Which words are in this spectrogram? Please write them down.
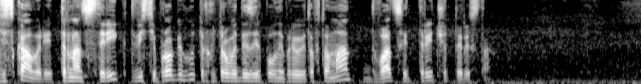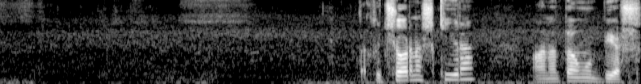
Discovery 13 рік, 200 пробігу, 3-літровий дизель, повний привід автомат, 23400. Так, тут чорна шкіра, а на тому беж.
